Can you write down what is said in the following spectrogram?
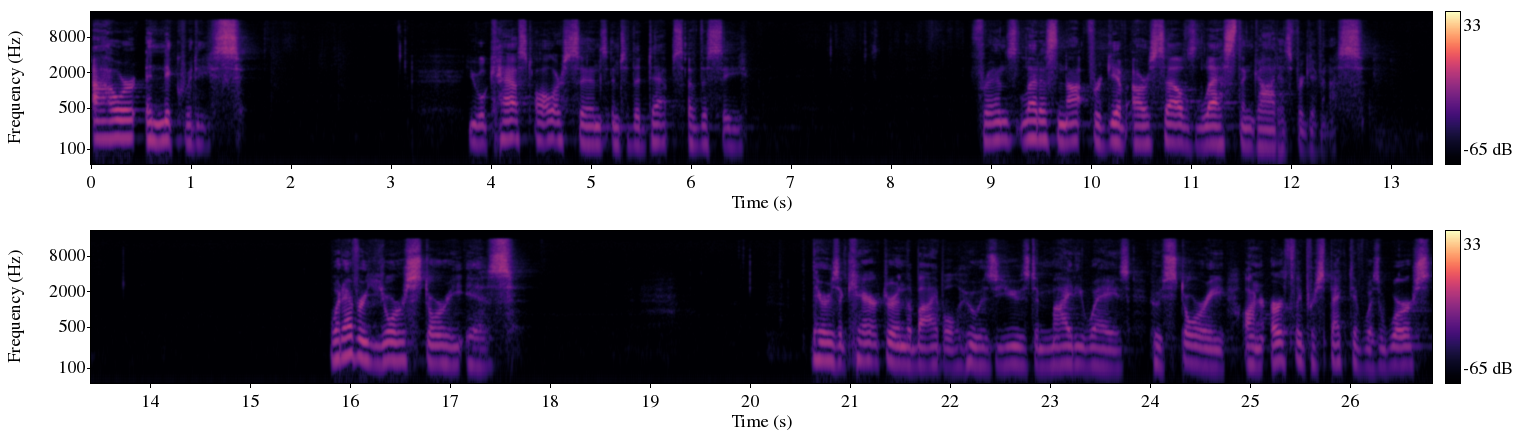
our iniquities. You will cast all our sins into the depths of the sea. Friends, let us not forgive ourselves less than God has forgiven us whatever your story is. There is a character in the Bible who was used in mighty ways, whose story on earthly perspective was worse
